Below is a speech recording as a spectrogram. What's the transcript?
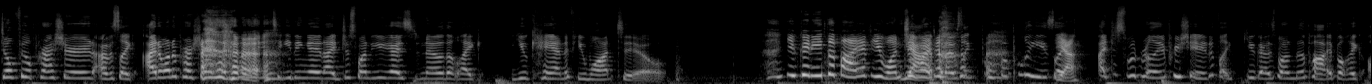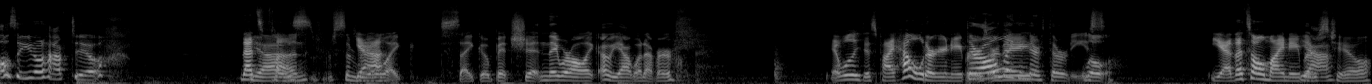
don't feel pressured. I was like, I don't want to pressure anyone into eating it. I just wanted you guys to know that like you can if you want to. you can eat the pie if you want to. Yeah, I but I was like, but, but please, like, Yeah. I just would really appreciate it if like you guys wanted the pie, but like also you don't have to. that's yeah, fun. Some Yeah. real like psycho bitch shit, and they were all like, oh yeah, whatever. Yeah, we'll eat this pie. How old are your neighbors? They're all Are like they in their thirties. little- Yeah, that's all my neighbors Yeah. too,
